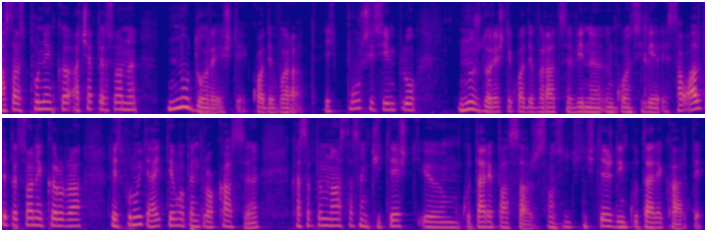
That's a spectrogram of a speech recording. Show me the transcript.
Asta îmi spune că acea persoană nu dorește cu adevărat. Deci pur și simplu nu-și dorește cu adevărat să vină în consiliere. Sau alte persoane cărora le spun, uite, ai temă pentru acasă, ca săptămâna asta să-mi citești um, cu tare pasaj sau să-mi citești din cu tare carte.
